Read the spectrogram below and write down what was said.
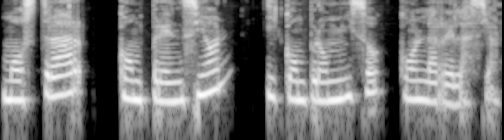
mostrar comprensión y compromiso con la relación.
